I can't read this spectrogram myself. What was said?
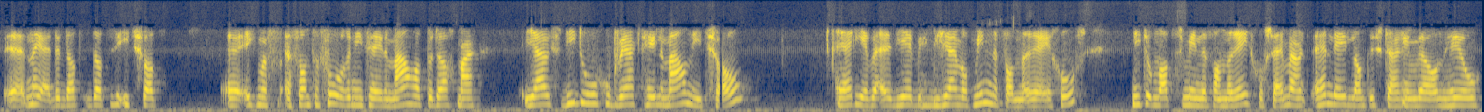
nou ja, dat, dat is iets wat ik me van tevoren niet helemaal had bedacht. Maar juist die doelgroep werkt helemaal niet zo. Ja, die, hebben, die, hebben, die zijn wat minder van de regels. Niet omdat ze minder van de regels zijn, maar hè, Nederland is daarin wel een heel.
